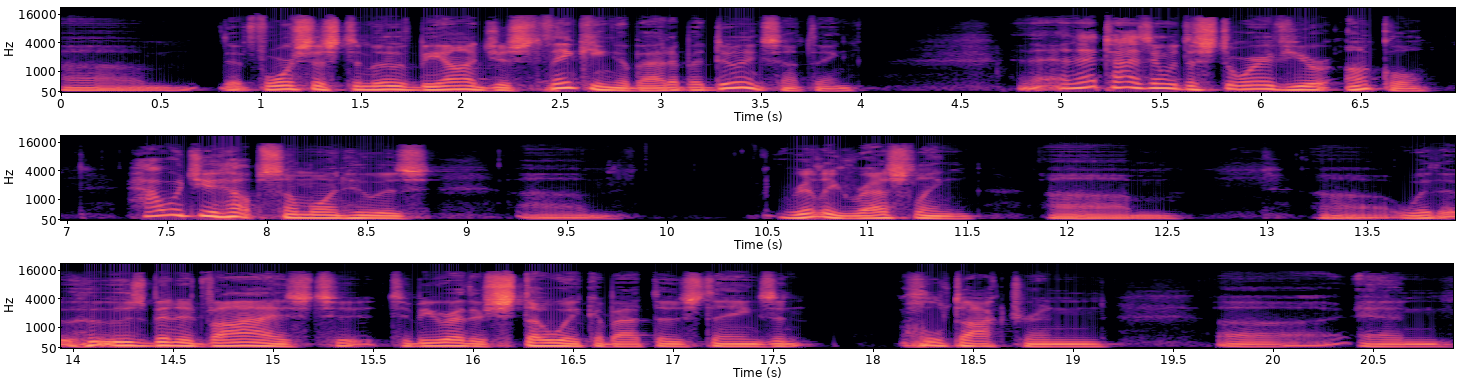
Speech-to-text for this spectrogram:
um, that force us to move beyond just thinking about it, but doing something. And, and, that ties in with the story of your uncle. How would you help someone who is um, really wrestling um, uh, with who's been advised to to be rather stoic about those things and whole doctrine uh, and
